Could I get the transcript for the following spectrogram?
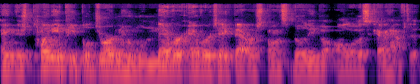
I think there's plenty of people, Jordan, who will never ever take that responsibility, but all of us kind of have to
